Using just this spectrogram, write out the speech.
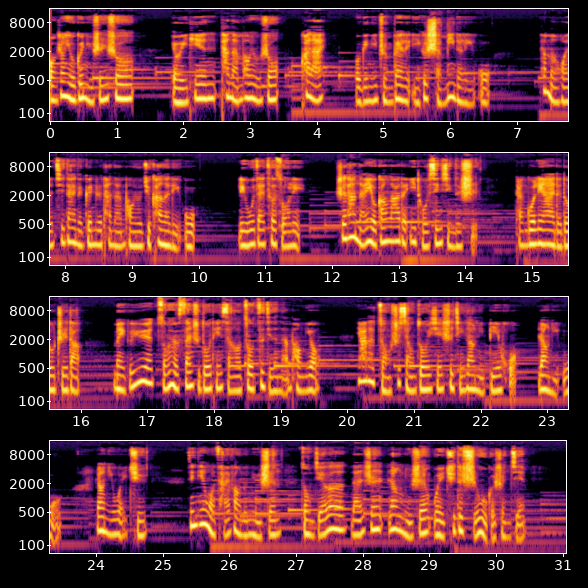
网上有个女生说，有一天她男朋友说：“快来，我给你准备了一个神秘的礼物。”她满怀期待地跟着她男朋友去看了礼物。礼物在厕所里，是她男友刚拉的一坨心形的屎。谈过恋爱的都知道，每个月总有三十多天想要做自己的男朋友，丫的总是想做一些事情让你憋火，让你无，让你委屈。今天我采访的女生。总结了男生让女生委屈的十五个瞬间。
